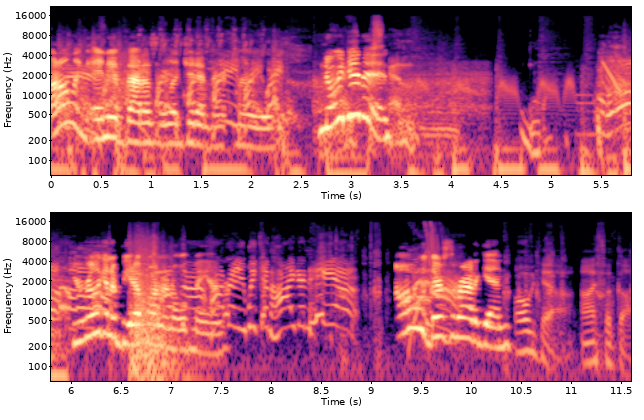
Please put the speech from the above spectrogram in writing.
I don't think any of that is a legitimate move. No, he didn't. You're really gonna beat up on an old man. Hurry, we can hide in here. Oh, there's the rat again. Oh yeah, I forgot.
